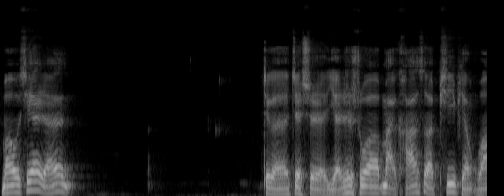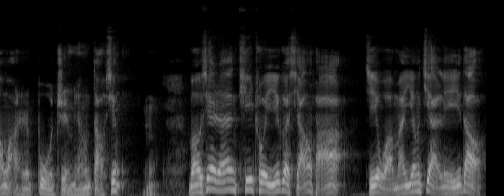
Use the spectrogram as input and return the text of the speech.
某些人，这个这是也是说，麦克阿瑟批评往往是不指名道姓。嗯，某些人提出一个想法，即我们应建立一道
